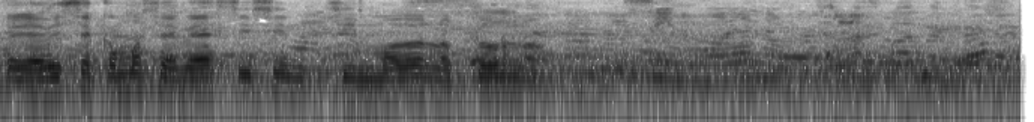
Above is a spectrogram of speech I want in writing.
Pero ya viste cómo se ve así sin, sin modo nocturno.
